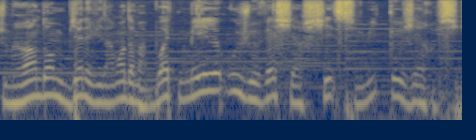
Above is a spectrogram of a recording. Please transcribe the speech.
Je me rends donc bien évidemment dans ma boîte mail où je vais chercher celui que j'ai reçu.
